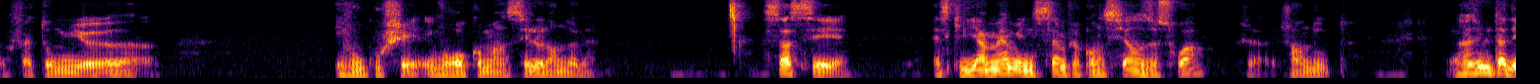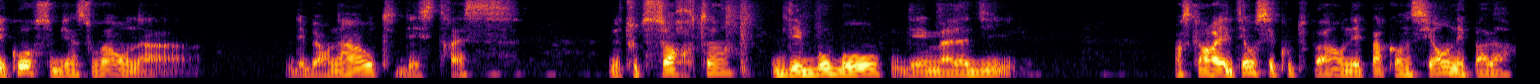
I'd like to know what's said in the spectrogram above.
vous faites au mieux euh, et vous couchez et vous recommencez le lendemain. Ça, c'est. Est-ce qu'il y a même une simple conscience de soi? J'en doute. Résultat des courses, bien souvent, on a des burn-out, des stress de toutes sortes, des bobos, des maladies. Parce qu'en réalité, on s'écoute pas, on n'est pas conscient, on n'est pas là.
